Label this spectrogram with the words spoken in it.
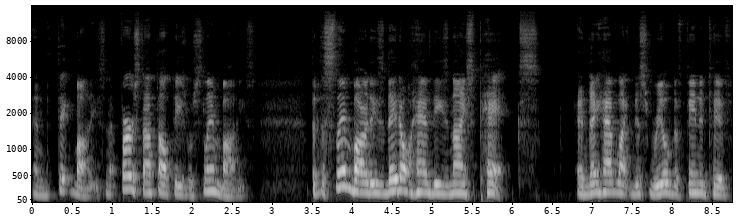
and the thick bodies. And at first, I thought these were slim bodies. But the slim bodies, they don't have these nice pecs. And they have like this real definitive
